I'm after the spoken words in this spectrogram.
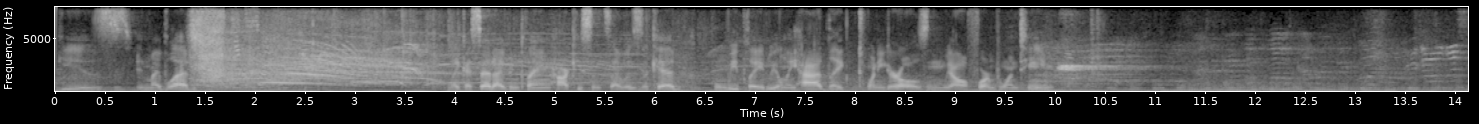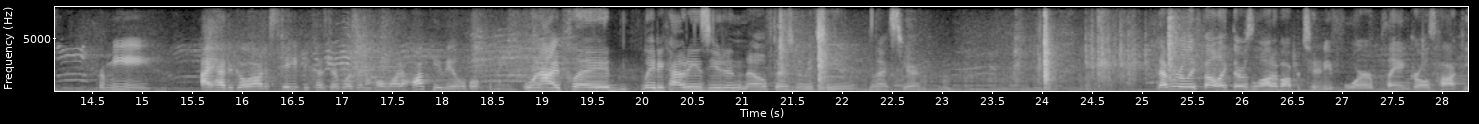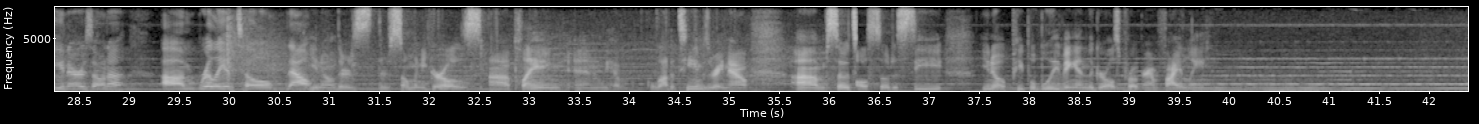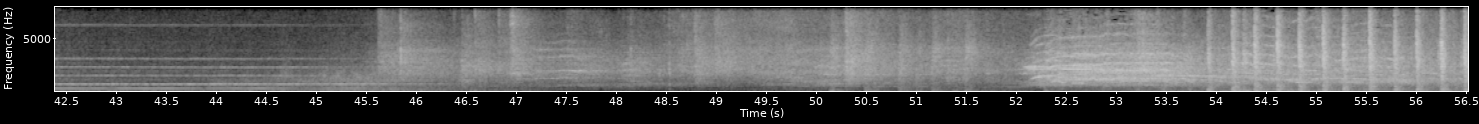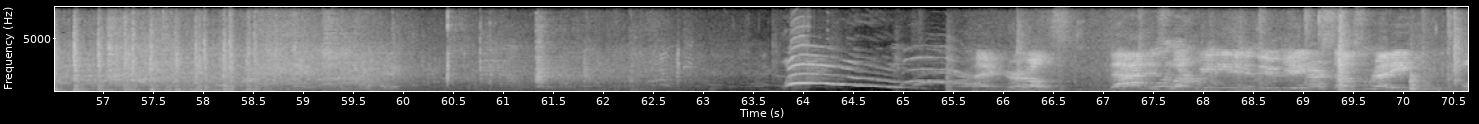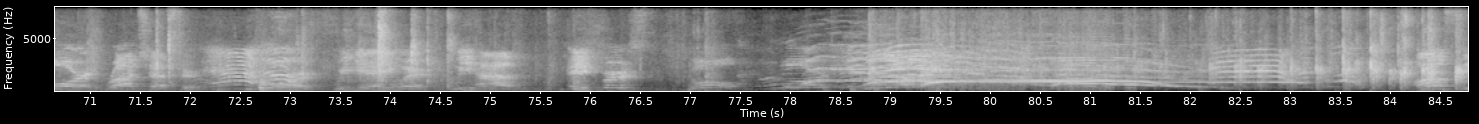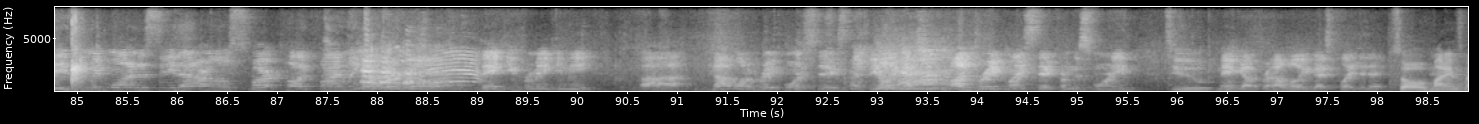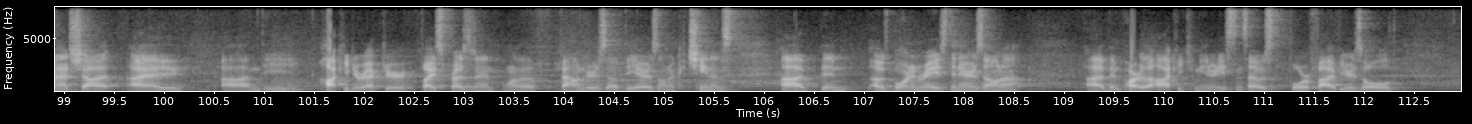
Hockey is in my blood. Like I said, I've been playing hockey since I was a kid. When we played, we only had like 20 girls and we all formed one team. For me, I had to go out of state because there wasn't a whole lot of hockey available for me. When I played Lady Coyotes, you didn't know if there was going to be a team the next year. Never really felt like there was a lot of opportunity for playing girls hockey in Arizona, um, really until now. You know, there's there's so many girls uh, playing, and we have a lot of teams right now. Um, so it's also to see, you know, people believing in the girls program finally. For Rochester. Before we get anywhere, we have a first goal for all season we've wanted to see that our little spark plug finally got her goal. Thank you for making me uh, not want to break more sticks. I feel like I should unbreak my stick from this morning to make up for how well you guys played today. So my name is Matt Schott. I am the hockey director, vice president, one of the founders of the Arizona Kachinas. I've been, I was born and raised in Arizona. I've been part of the hockey community since I was four or five years old.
